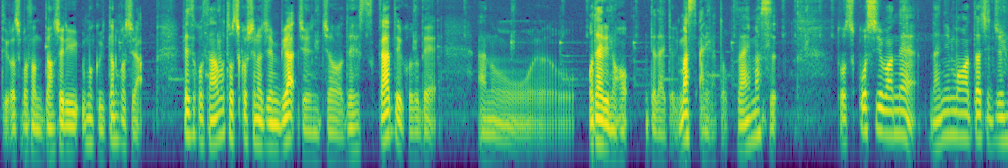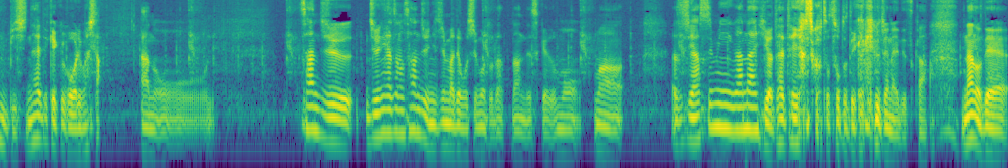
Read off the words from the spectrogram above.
ていうか、柴さん、断捨離うまくいったのかしら。ペソコさんは年越しの準備は順調ですか？ということで、あのー、お便りの方いただいております。ありがとうございます。年越しはね、何も私準備しないで結局終わりました。あのー、30 12月の30日までお仕事だったんですけどもまあ私休みがない日は大体やしこと外出かけるじゃないですかなので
